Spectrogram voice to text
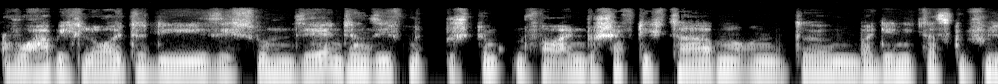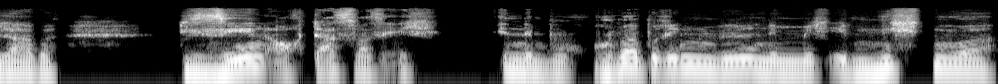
wo habe ich Leute, die sich schon sehr intensiv mit bestimmten Vereinen beschäftigt haben und ähm, bei denen ich das Gefühl habe, die sehen auch das, was ich in dem Buch rüberbringen will, nämlich eben nicht nur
